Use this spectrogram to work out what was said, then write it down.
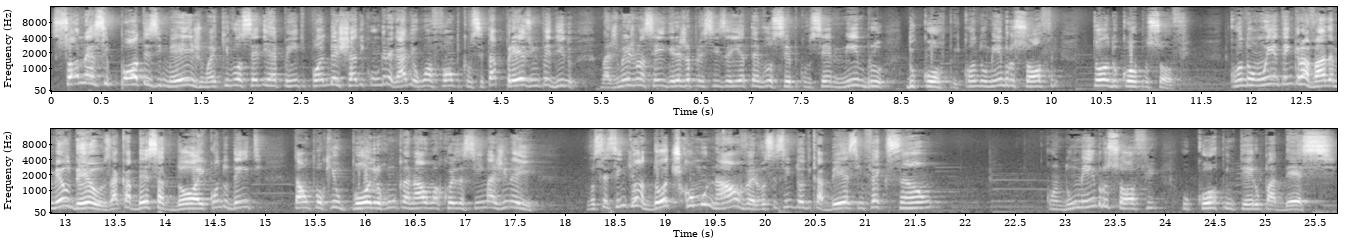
Só nessa hipótese mesmo é que você de repente pode deixar de congregar de alguma forma, porque você está preso, impedido. Mas mesmo assim a igreja precisa ir até você, porque você é membro do corpo. E quando o membro sofre, todo o corpo sofre. Quando a unha tem cravada, meu Deus, a cabeça dói. Quando o dente tá um pouquinho podre, com um canal, alguma coisa assim, imagina aí. Você sente uma dor descomunal, velho. Você sente dor de cabeça, infecção. Quando um membro sofre, o corpo inteiro padece.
